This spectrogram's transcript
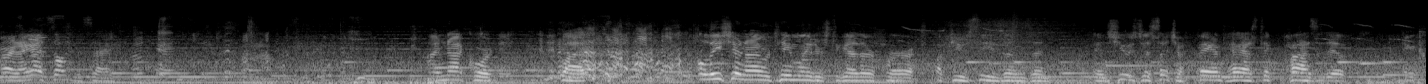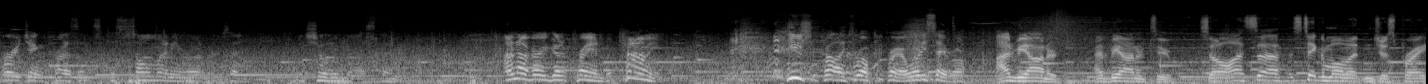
All right, I got something to say. Okay. I'm not Courtney, but Alicia and I were team leaders together for a few seasons, and, and she was just such a fantastic, positive, encouraging presence to so many runners, and, and she'll be missed. I'm not very good at praying, but Tommy, he should probably throw up a prayer. What do you say, bro? I'd be honored. I'd be honored to. So let's uh, let's take a moment and just pray.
